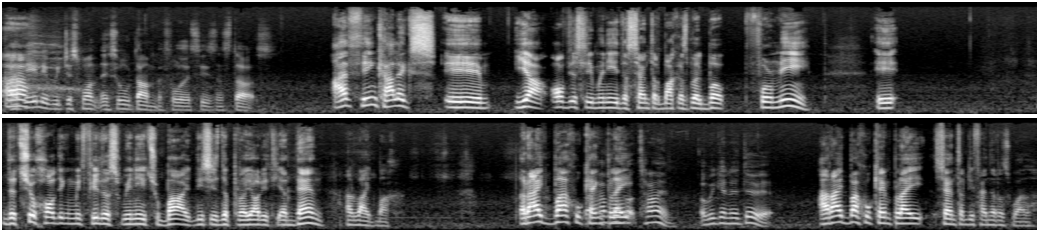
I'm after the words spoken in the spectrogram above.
Ah. Ideally, we just want this all done before the season starts. I think Alex, um yeah, obviously we need a centre back as well. But for me, uh, the two holding midfielders we need to buy. This is the priority, and then a right back. A right back who But can have play. we got time? Are we going to do it? a right back who can play centre defender as well.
